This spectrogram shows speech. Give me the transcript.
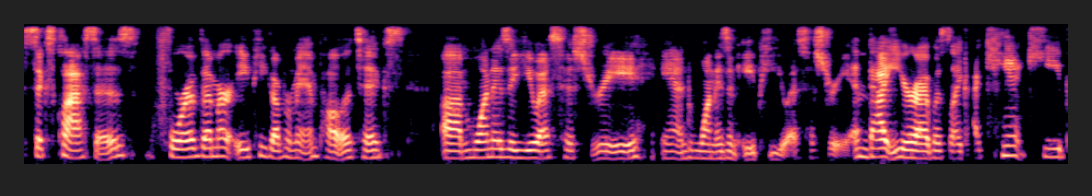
six classes, four of them are AP government and politics. Um, one is a US history and one is an AP US history. And that year I was like, I can't keep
